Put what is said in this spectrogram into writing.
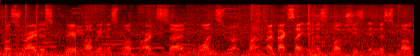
Close right is clear, probably in the smoke. Art side. One's right, right, right back side in the smoke. She's in the smoke.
